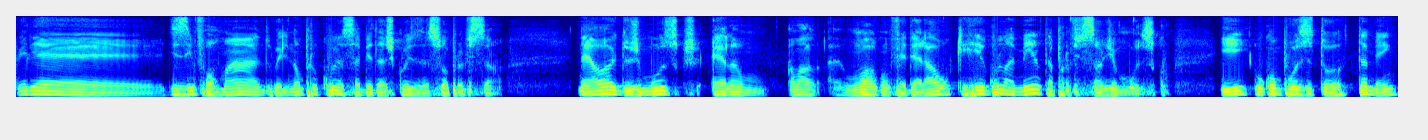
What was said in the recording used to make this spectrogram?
ele é desinformado, ele não procura saber das coisas da sua profissão. Né? A Ordem dos Músicos era um, um órgão federal que regulamenta a profissão de músico. E o compositor também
